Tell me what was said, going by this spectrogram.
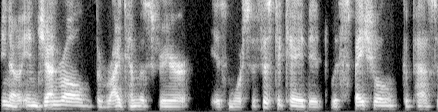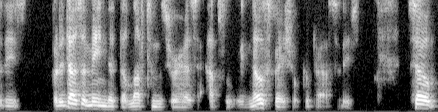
you know in general the right hemisphere is more sophisticated with spatial capacities but it doesn't mean that the left hemisphere has absolutely no spatial capacities. So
